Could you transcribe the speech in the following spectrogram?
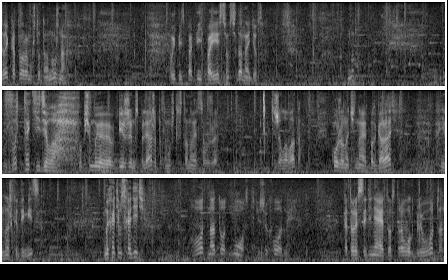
человек, которому что-то нужно, выпить, попить, поесть, он всегда найдет. Ну, вот такие дела. В общем, мы бежим с пляжа, потому что становится уже тяжеловато. Кожа начинает подгорать, немножко дымиться. Мы хотим сходить вот на тот мост пешеходный, который соединяет островок Блюотер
